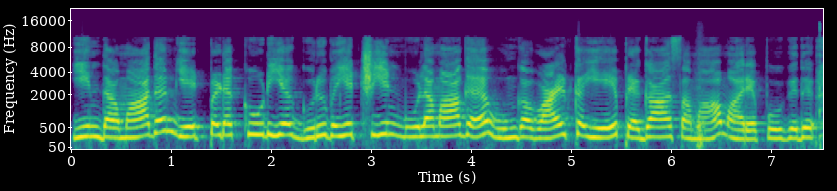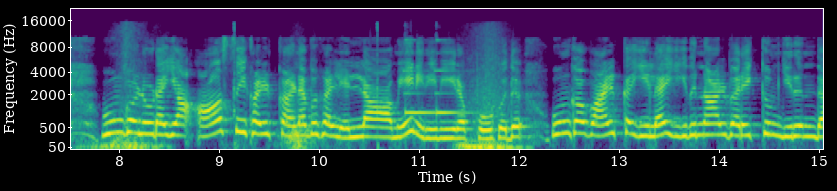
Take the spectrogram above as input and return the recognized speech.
இந்த மாதம் ஏற்படக்கூடிய குரு பெயர்ச்சியின் மூலமாக உங்க வாழ்க்கையே பிரகாசமா மாறப்போகுது உங்களுடைய ஆசைகள் கனவுகள் எல்லாமே நிறைவேறப் போகுது. உங்க வாழ்க்கையில இது நாள் வரைக்கும் இருந்த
